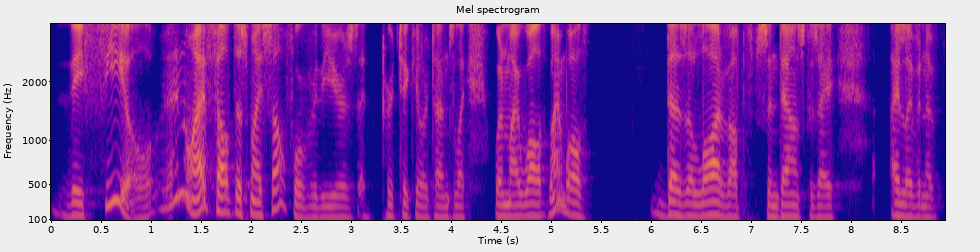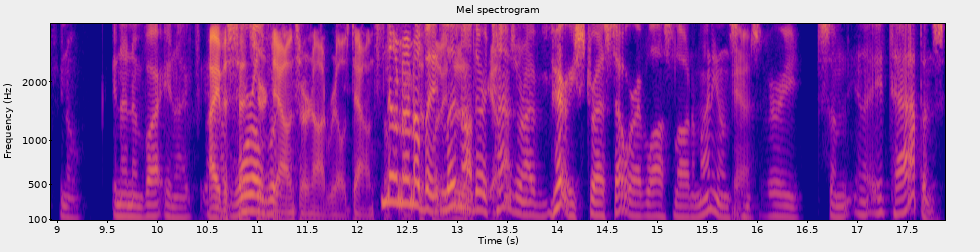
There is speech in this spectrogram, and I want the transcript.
they feel. I know I've felt this myself over the years at particular times, like when my wealth, my wealth does a lot of ups and downs because I I live in a you know in an environment. I have a a sense your where- downs are not real downs. No, no, no. But literally- no, there are yeah. times when I'm very stressed out, where I've lost a lot of money on Yeah. some very some. You know, it happens,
